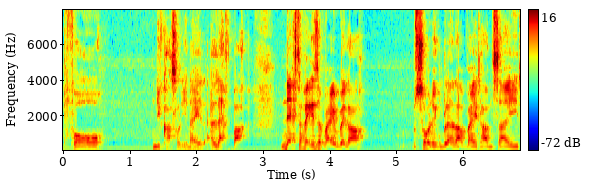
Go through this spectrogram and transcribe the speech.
for Newcastle United. A left back. Next, I think is a right winger. Somebody who can play on that right hand side.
